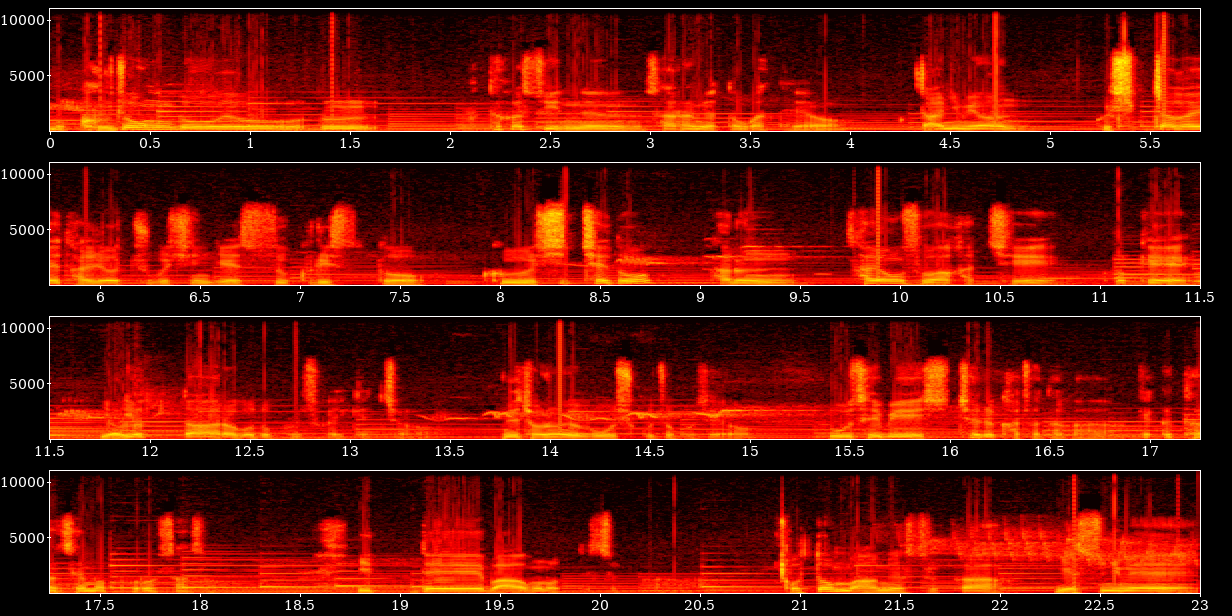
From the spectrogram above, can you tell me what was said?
뭐 그 정도를 부탁할 수 있는 사람이었던 것 같아요. 아니면 그 십자가에 달려 죽으신 예수 그리스도 그 시체도 다른 사형수와 같이 그렇게 여겼다라고도 볼 수가 있겠죠. 근데 저는 여기 59절 보세요. 요셉이 시체를 가져다가 깨끗한 세마포로 싸서 이때의 마음은 어땠을까? 어떤 마음이었을까? 예수님의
